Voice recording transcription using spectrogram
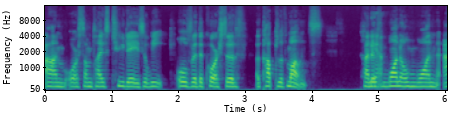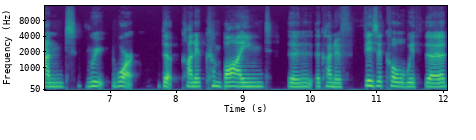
um, or sometimes two days a week over the course of a couple of months, kind of one on one and group work that kind of combined the the kind of physical with the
